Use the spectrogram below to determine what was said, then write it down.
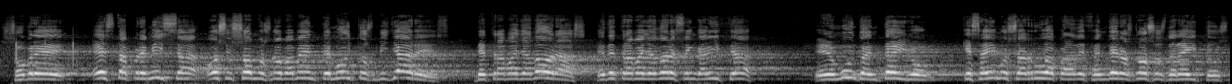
Sobre esta premisa, hoxe somos novamente moitos millares de traballadoras e de traballadores en Galicia e o mundo enteiro que saímos á rúa para defender os nosos dereitos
